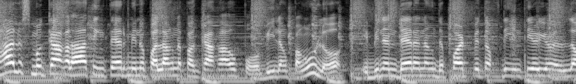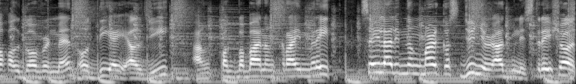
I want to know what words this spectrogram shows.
Sa halos magkakalahating termino pa lang na pagkakaupo bilang Pangulo, ibinandera ng Department of the Interior and Local Government o DILG ang pagbaba ng crime rate sa ilalim ng Marcos Jr. administration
